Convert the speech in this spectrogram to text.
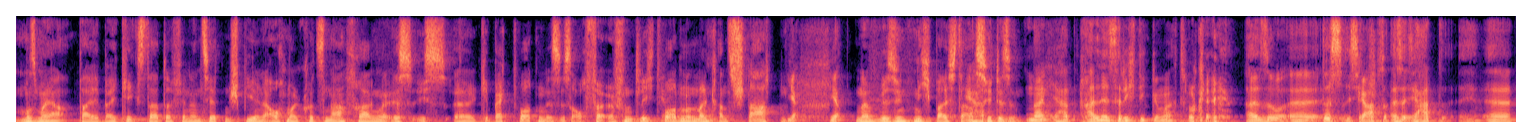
muss man ja bei, bei Kickstarter finanzierten Spielen auch mal kurz nachfragen. Es ist äh, gebackt worden, es ist auch veröffentlicht ja. worden und man kann es starten. Ja, ja. Ne, wir sind nicht bei Star hat, Citizen. Nein, er hat alles richtig gemacht. Okay. Also äh, das ist gab's, also er hat äh, er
